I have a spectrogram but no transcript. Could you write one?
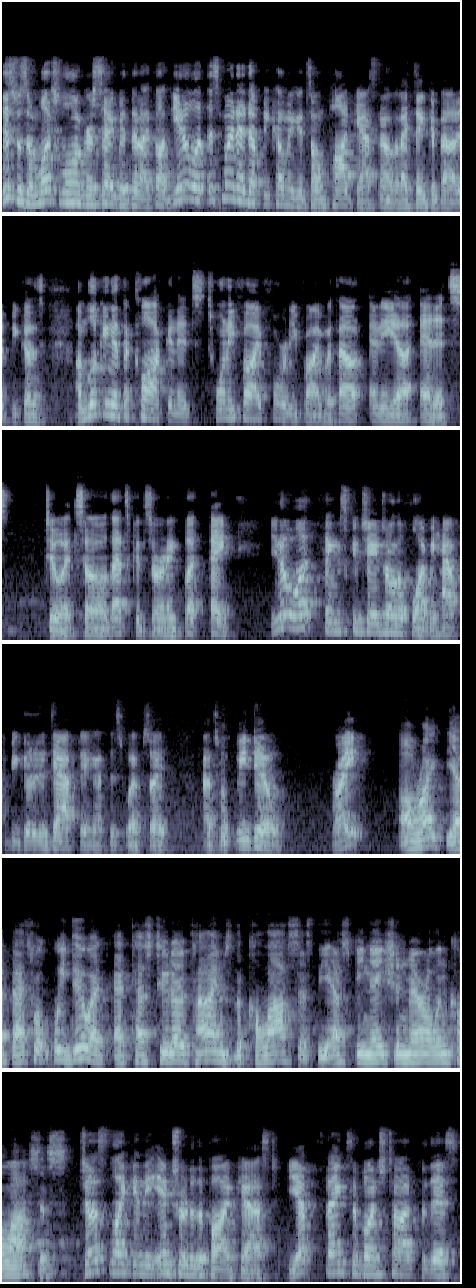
This was a much longer segment than I thought. You know what? This might end up becoming its own podcast now that I think about it because I'm looking at the clock and it's 25:45 without any uh, edits to it. So that's concerning. But hey, you know what? Things can change on the fly. We have to be good at adapting at this website. That's what we do, right? All right. Yeah, that's what we do at, at Testudo Times, the Colossus, the SB Nation Maryland Colossus. Just like in the intro to the podcast. Yep. Thanks a bunch, Todd, for this.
